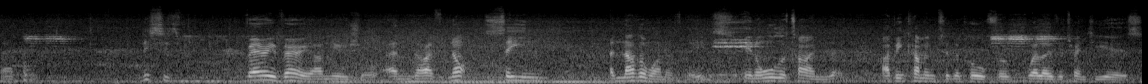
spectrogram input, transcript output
Now, this is very very unusual, and I've not seen another one of these in all the time that I've been coming to Nepal for well over 20 years,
